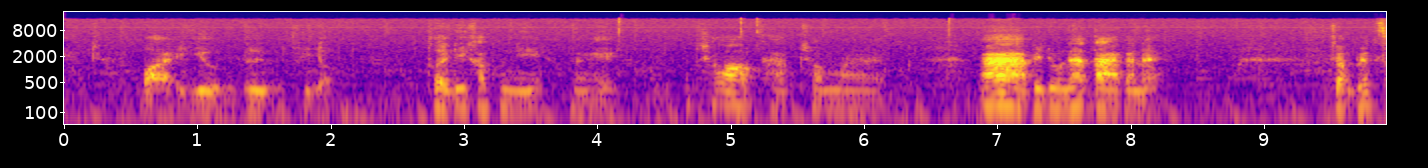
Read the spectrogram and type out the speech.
กบอยยุนอื่นขยบสวัสดีครับคนนี้นางเอก ชอบครับ ชอบมาก อ่า ไปดูหน้าตากันหน่อยจากเว็บไซ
